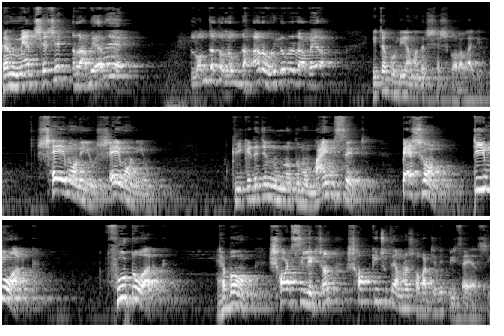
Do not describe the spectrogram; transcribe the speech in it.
কারণ ম্যাচ শেষে রাবে রে লজ্জাজনক ধার হইল রে রাবেয়া এটা বলি আমাদের শেষ করা লাগে। সে মনিউ সে মনিউ ক্রিকেটের যে ন্যূনতম mindset, passion team work footwork এবং শর্ট সিলেকশন সব কিছুতে আমরা সবার চেয়ে পিছায় আসি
